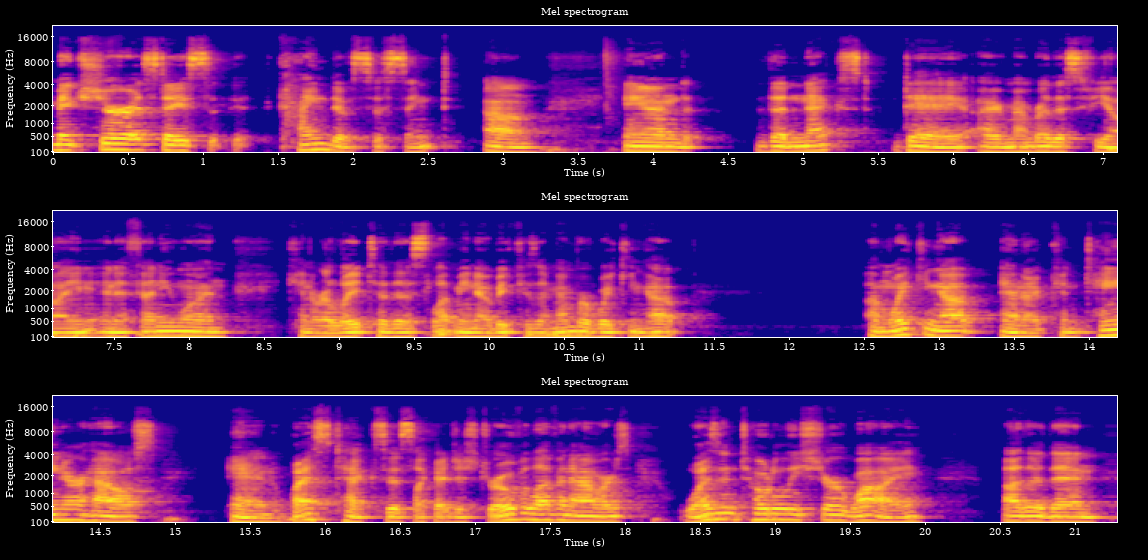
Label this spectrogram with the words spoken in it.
make sure it stays kind of succinct. Um, and the next day, I remember this feeling. And if anyone can relate to this, let me know because I remember waking up I'm waking up in a container house in West Texas. Like I just drove 11 hours, wasn't totally sure why, other than,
